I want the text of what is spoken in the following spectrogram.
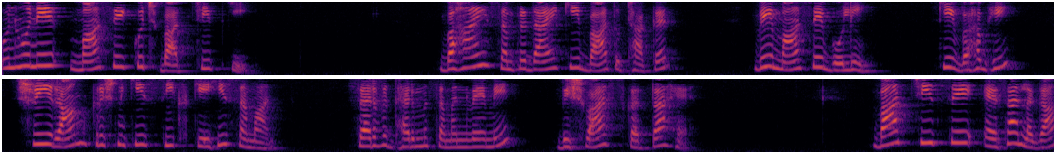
उन्होंने माँ से कुछ बातचीत की। बहाई संप्रदाय की बात उठाकर वे माँ से बोली कि वह भी श्री रामकृष्ण की सीख के ही समान सर्वधर्म समन्वय में विश्वास करता है। बातचीत से ऐसा लगा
